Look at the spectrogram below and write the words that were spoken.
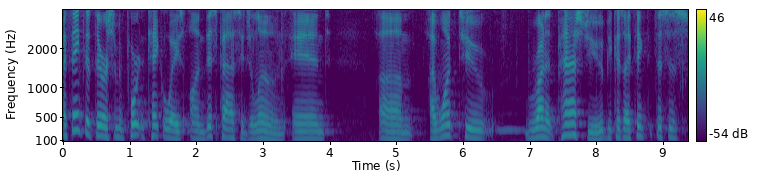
I think that there are some important takeaways on this passage alone, and um, I want to run it past you because I think that this is,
